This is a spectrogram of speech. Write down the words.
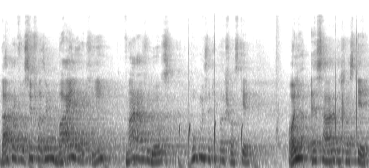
Dá para você fazer um baile aqui? Maravilhoso. Vamos começar aqui pela churrasqueira. Olha essa área da churrasqueira.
